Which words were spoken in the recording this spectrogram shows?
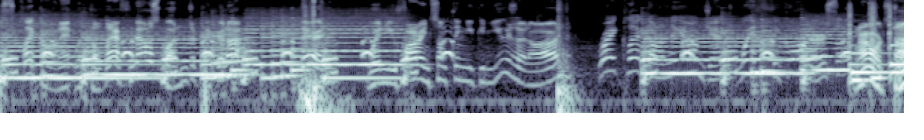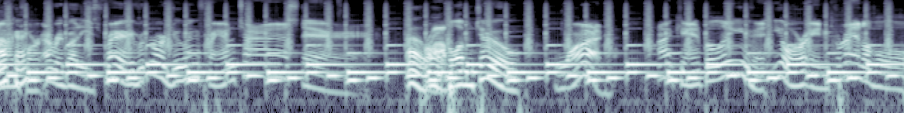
Just click on it with the left mouse button to pick it up. Then, when you find something you can use it on, right click on the object with the corner select. Now it's time Okay. for everybody's favorite. You're doing fantastic. Oh, wait. Problem two. One. I can't believe it. You're incredible.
